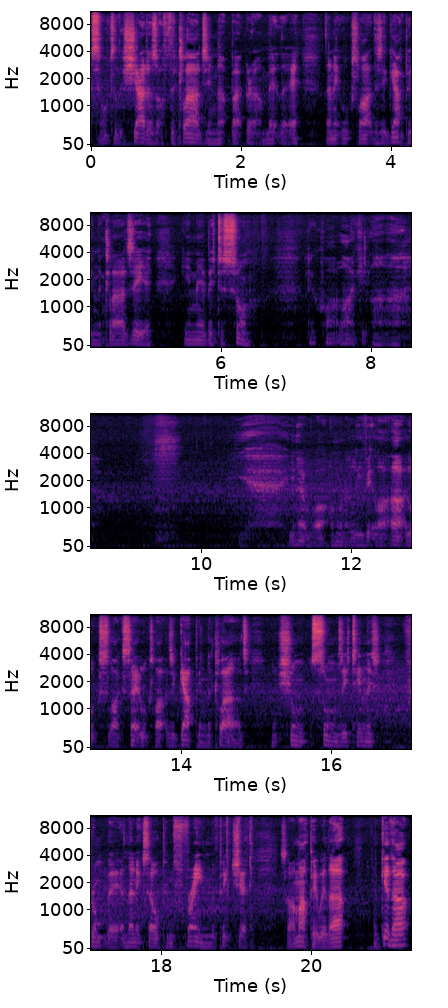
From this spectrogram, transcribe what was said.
sort of the shadows off the clouds in that background bit there then it looks like there's a gap in the clouds here give me a bit of sun I do quite like it like that. Yeah you know what? I'm going to leave it like that. It looks like say it looks like there's a gap in the clouds and it sun's hitting this front bit and then it's helping frame the picture. So I'm happy with that. I'll give that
